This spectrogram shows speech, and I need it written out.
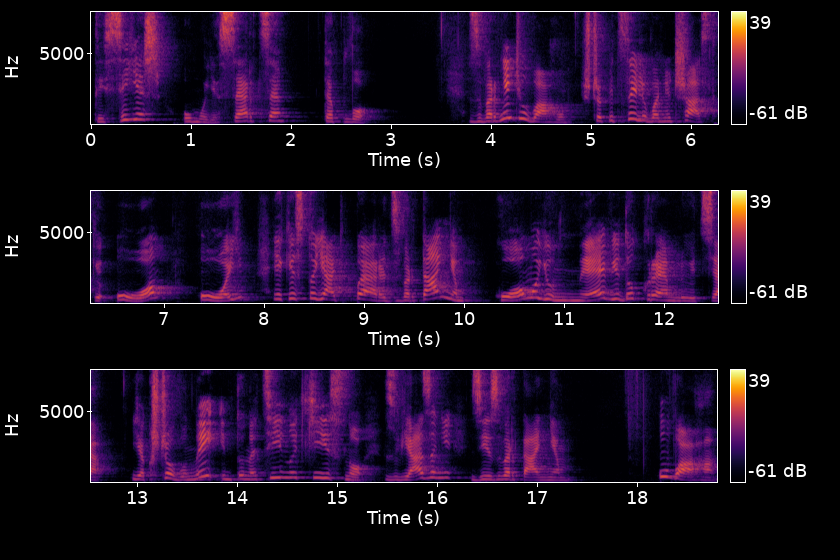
ти сієш у моє серце тепло. Зверніть увагу, що підсилювальні частки О, ой, які стоять перед звертанням, комою не відокремлюються, якщо вони інтонаційно тісно зв'язані зі звертанням. Увага!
